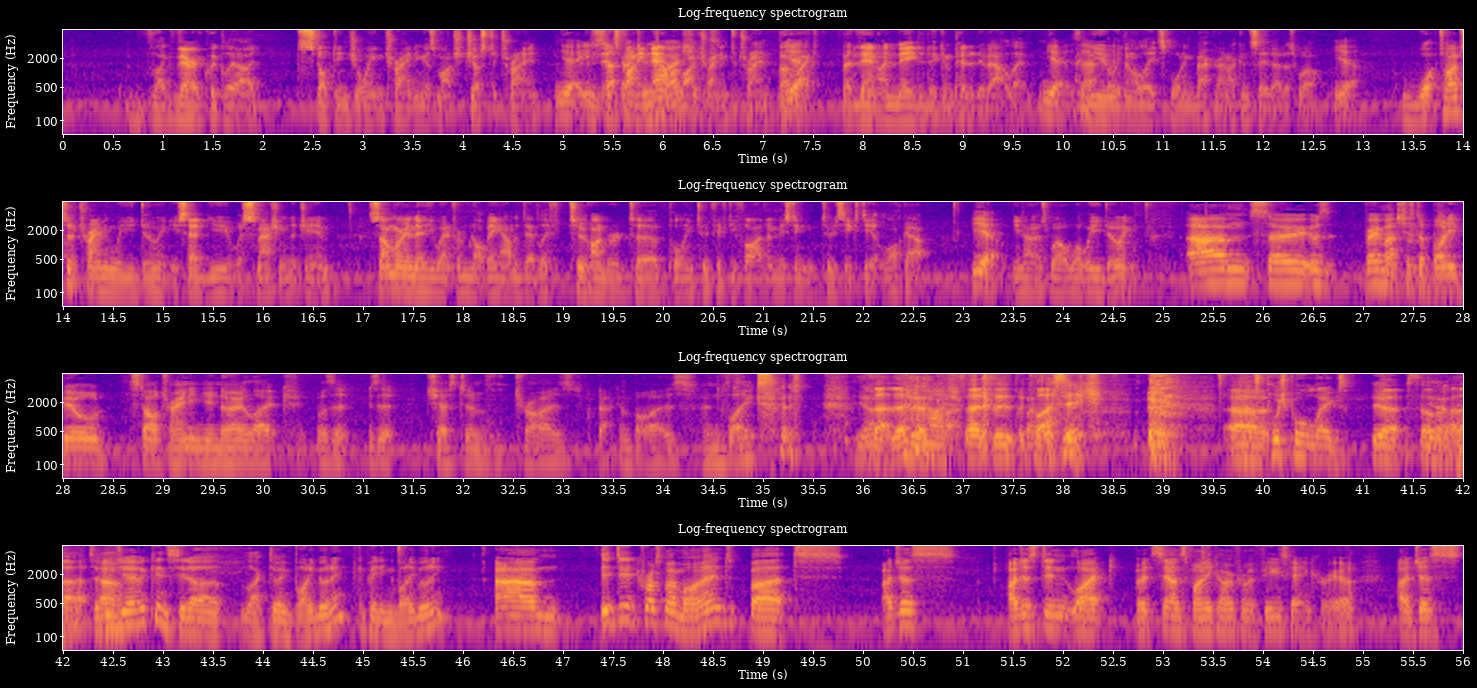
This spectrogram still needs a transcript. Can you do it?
like very quickly, I stopped enjoying training as much just to train. yeah it's funny now. I like training to train, but Yeah. like, but then I needed a competitive outlet. yeah And exactly you, with an elite sporting background, I can see that as well. yeah What types of training were you doing? You said you were smashing the gym. Somewhere in there, you went from not being able to deadlift 200 to pulling 255 and missing 260 at lockout. yeah You know, as well. What were you doing? Um, so it was very much just a bodybuild style training, you know, like was it is it chest and tries, back and buys and legs? is that the Pretty much. that's the, the classic. That's push pull legs. Yeah, something Yeah. like that. So, Um, did you ever consider like doing bodybuilding, competing in bodybuilding? Um, it did cross my mind, but I just, I just didn't like. It sounds funny coming from a figure skating career. I just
